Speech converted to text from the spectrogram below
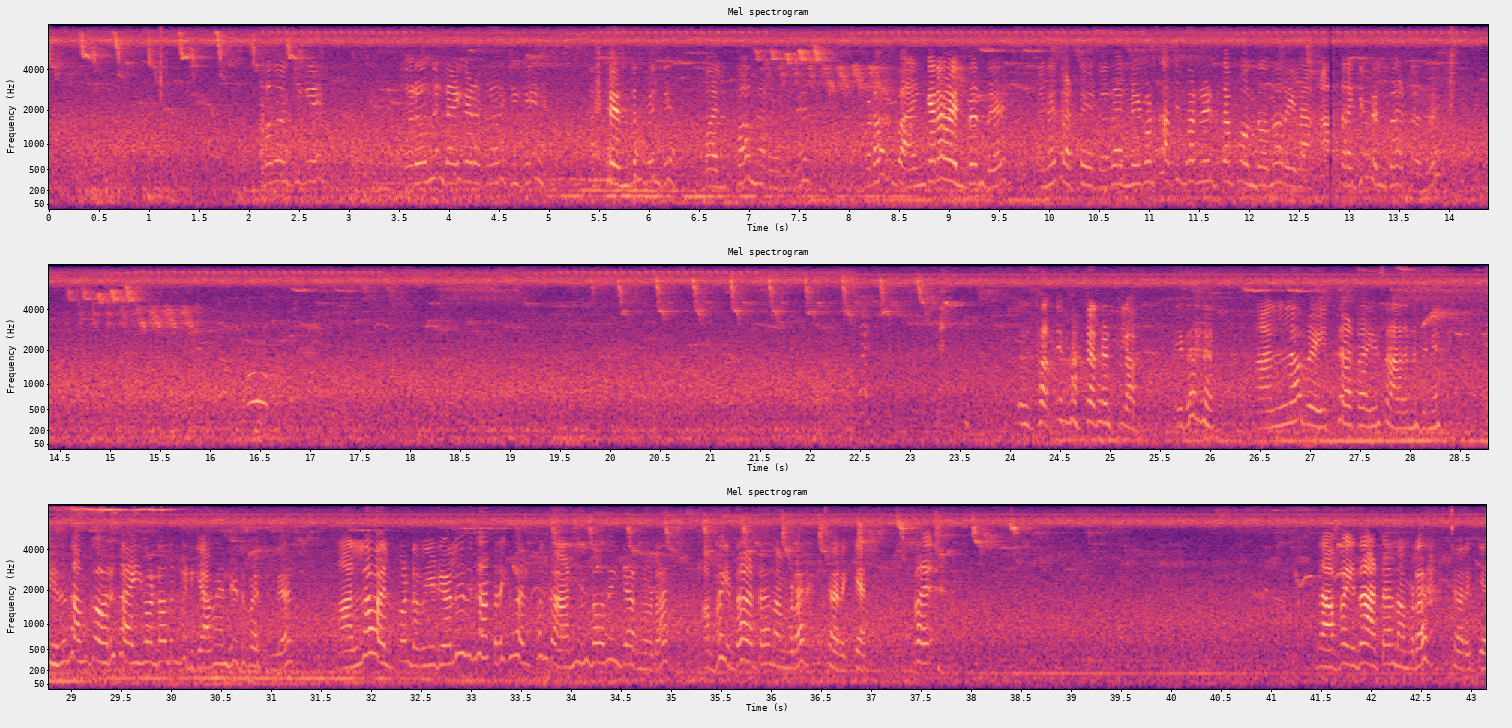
അവിടെ നോക്കിക്കേ. ഓരോന്നും ഉണ്ടായി കിടക്കണ നോക്കിക്കേ. എന്താ വലിയ വലുപ്പാന്ന് അറിയുന്നത് ഇവിടെ ഭയങ്കര വലുതുണ്ട്. അതിനെ കട്ട് കിട്ടും അത് എന്നെ കൊണ്ട് സത്യം പറഞ്ഞ എടുത്തപ്പോൾ എന്തോന്നും അറിയില്ല. അത്രയ്ക്ക് വലുതായിട്ടത് സത്യം പറയാനില്ല ഇത് നല്ല വെയിറ്റ് ആട്ടോ ഈ സാധനത്തിന്. ഇത് നമുക്ക് ഒരു കൈ കൊണ്ടൊന്നും പിടിക്കാൻ വേണ്ടിയിട്ട് പറ്റില്ല. നല്ല വലിപ്പമുണ്ട്. വീഡിയോയിൽ ഇതിന്റെ അത്രയ്ക്ക് വലിപ്പം കാണുന്നുണ്ടോ എന്ന് എനിക്ക് അറിഞ്ഞൂടാ. അപ്പോൾ ഇതാട്ടോ നമ്മുടെ ചരക്ക. അപ്പം ഇതാട്ടോ നമ്മുടെ ചരക്ക.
